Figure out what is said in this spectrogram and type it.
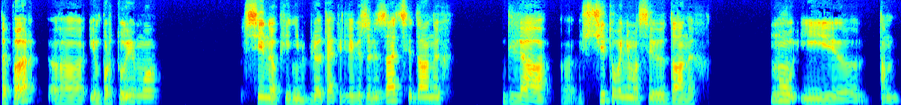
Тепер е, імпортуємо всі необхідні бібліотеки для візуалізації даних, для е, щитування масивів даних, ну і е, там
